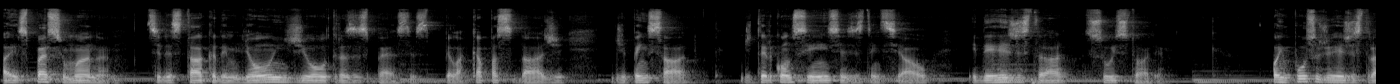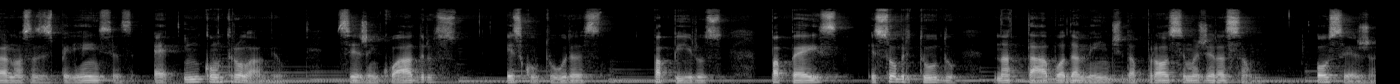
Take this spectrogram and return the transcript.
A espécie humana se destaca de milhões de outras espécies pela capacidade de pensar, de ter consciência existencial e de registrar sua história. O impulso de registrar nossas experiências é incontrolável, seja em quadros, esculturas, papiros, papéis e, sobretudo, na tábua da mente da próxima geração, ou seja,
